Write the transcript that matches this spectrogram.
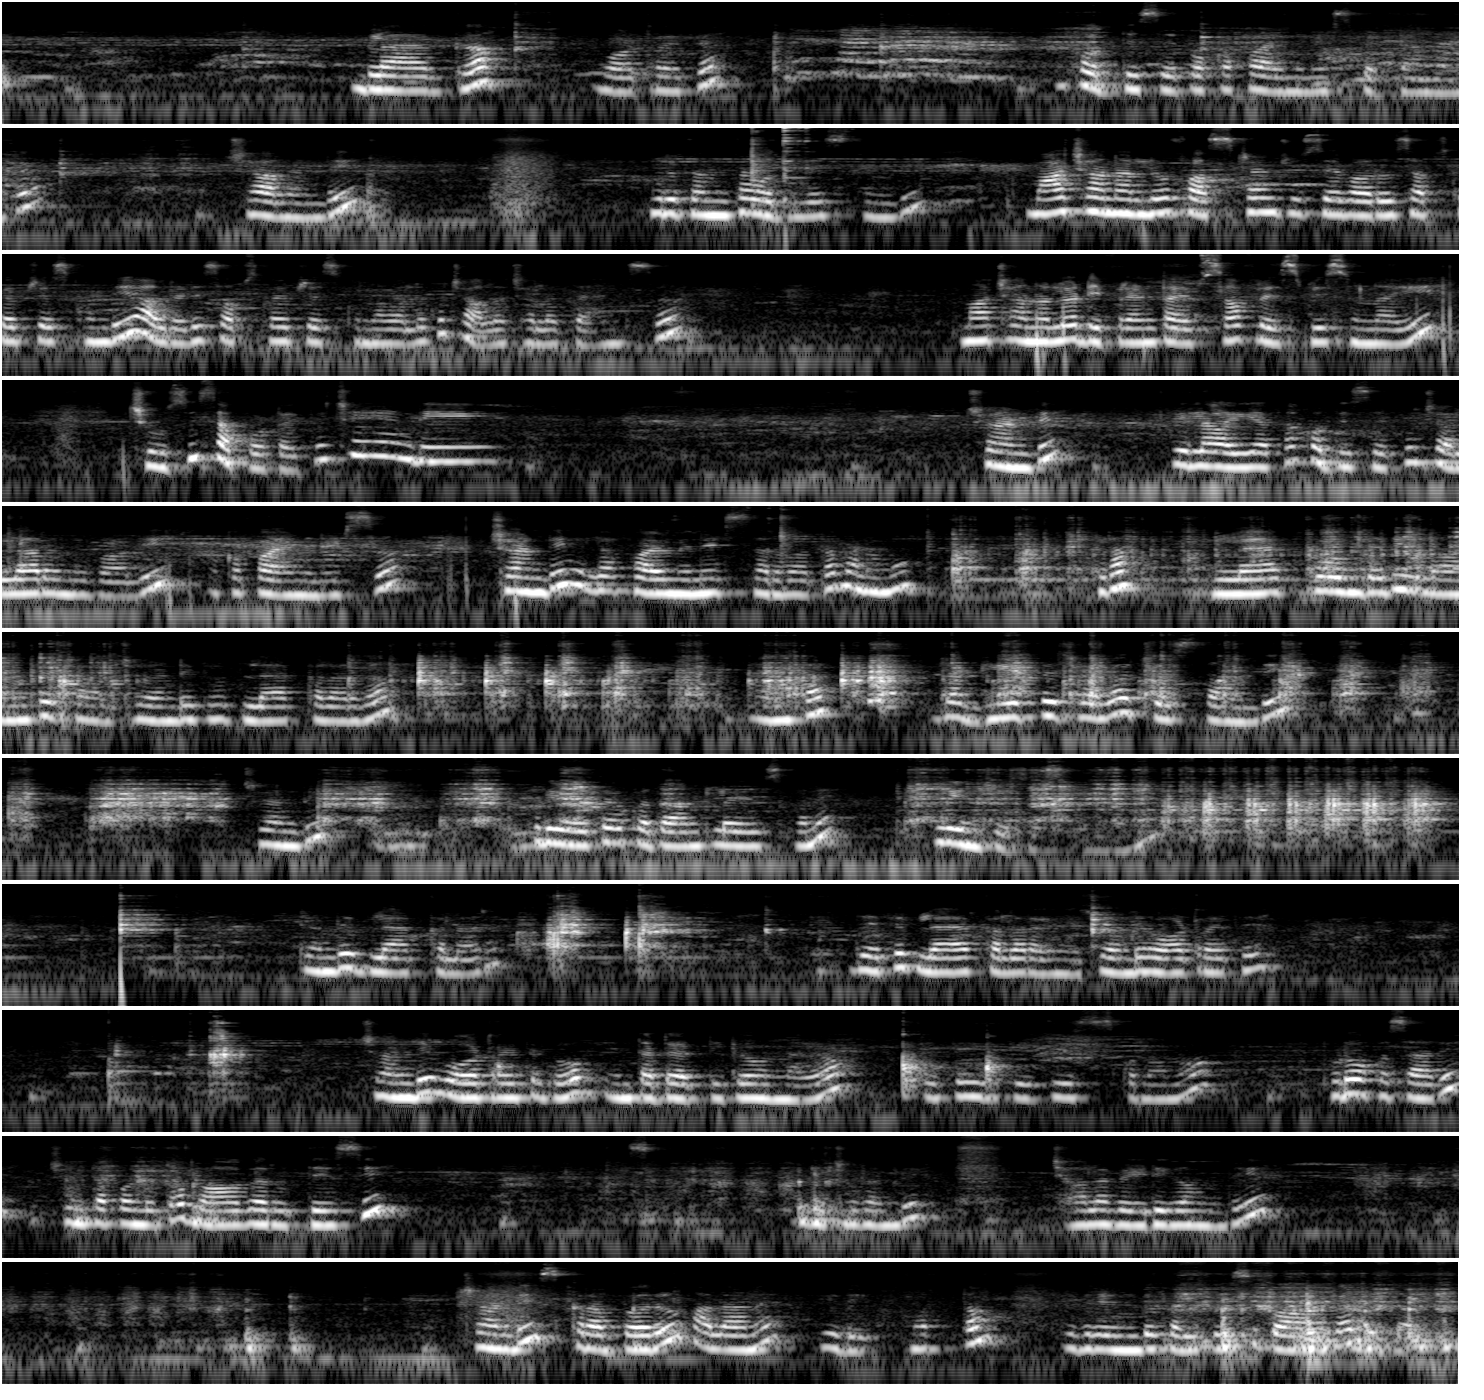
బ్లాక్గా వాటర్ అయితే కొద్దిసేపు ఒక ఫైవ్ మినిట్స్ పెట్టామంటే చాలండి. మురికంతా వదిలేస్తుంది. మా ఛానల్లో ఫస్ట్ టైం చూసేవారు సబ్స్క్రైబ్ చేసుకోండి. ఆల్రెడీ సబ్స్క్రైబ్ చేసుకున్న వాళ్ళకు చాలా చాలా థ్యాంక్స్. మా ఛానల్లో డిఫరెంట్ టైప్స్ ఆఫ్ రెసిపీస్ ఉన్నాయి. చూసి సపోర్ట్ అయితే చేయండి. చూడండి ఇలా అయ్యాక కొద్దిసేపు చల్లారనివ్వాలి. ఒక ఫైవ్ మినిట్స్ చూడండి ఇలా ఫైవ్ మినిట్స్ తర్వాత మనము ఇక్కడ బ్లాక్గా ఉండేది ఇలా ఉంటే చాలు. చూడండి ఇప్పుడు బ్లాక్ కలర్గా అంతా ఇలా గీతే చాలా వచ్చేస్తుంది. చూడండి ఇప్పుడు అయితే ఒక దాంట్లో వేసుకొని క్లీన్ చేసేసుకున్నాము చూడండి బ్లాక్ కలర్ ఇదైతే బ్లాక్ కలర్ అయినాయి. చూడండి వాటర్ అయితే. చూడండి వాటర్ అయితే గో ఎంత డర్టీగా ఉన్నాయో. అయితే ఇది తీసుకున్నాను. ఇప్పుడు ఒకసారి చింతపండుతో బాగా రుద్దేసి ఇది చూడండి చాలా వేడిగా ఉంది. చూడండి స్క్రబ్బరు అలానే ఇది. మొత్తం ఇది రెండు కలిపేసి బాగా రుద్దాలి.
